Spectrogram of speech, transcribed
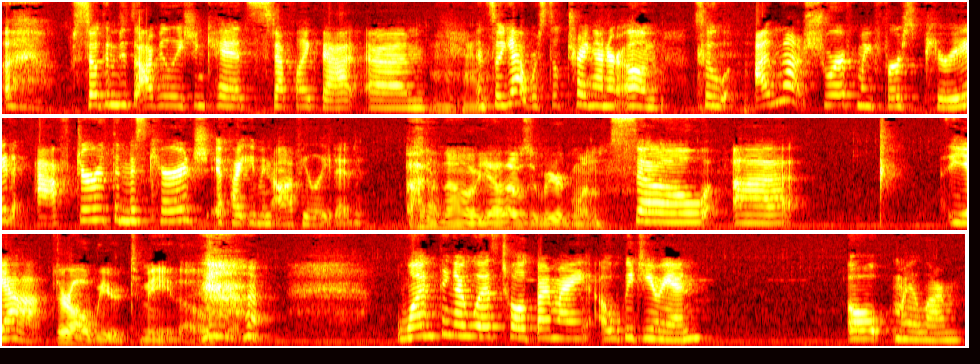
uh, still gonna do the ovulation kits, stuff like that. Um, Mhm. And so yeah, we're still trying on our own. So I'm not sure if my first period after the miscarriage, if I even ovulated. I don't know. Yeah, that was a weird one. So, uh, yeah. They're all weird to me though. One thing I was told by my OBGYN, oh, my alarm.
